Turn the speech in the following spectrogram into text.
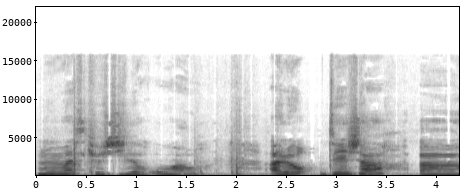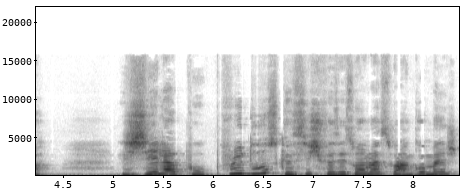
mon masque gilet. Waouh Alors déjà, j'ai la peau plus douce que si je faisais soit un masque soit un gommage.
